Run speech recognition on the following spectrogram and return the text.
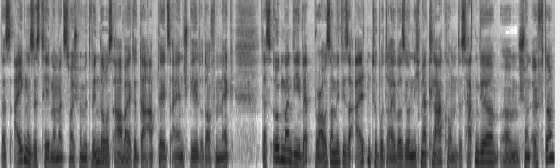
das eigene System, wenn man zum Beispiel mit Windows arbeitet, da Updates einspielt oder auf dem Mac, dass irgendwann die Webbrowser mit dieser alten Typo 3 Version nicht mehr klarkommen. Das hatten wir ähm, schon öfter.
